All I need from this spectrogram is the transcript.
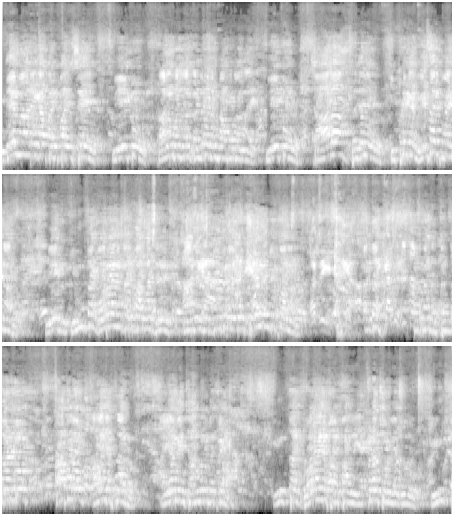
ఇదే మాదిరిగా పరిపాలిస్తే మీకు రాను రోజుల్లో గంట రోజులు రాబోతున్నాయి. మీకు చాలా ప్రజలు ఇప్పటికే వేసారిపోయినారు. నేను ఇంత ఘోరమైన పరిపాలన జరి- పెద్ద పెద్ద పాపలు అలా చెప్తున్నారు. అయ్యా మేము చాలా బతికాం. ఇంత ఘోరమైన పరిపాలన ఎక్కడా చూడలేదు. ఇంత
